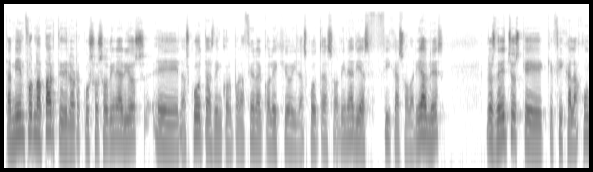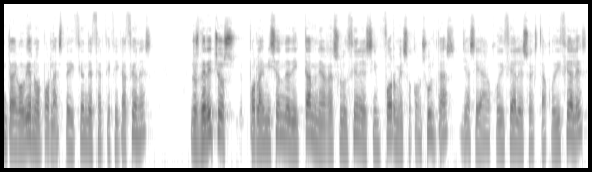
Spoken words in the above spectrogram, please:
También forma parte de los recursos ordinarios eh, las cuotas de incorporación al colegio y las cuotas ordinarias fijas o variables, los derechos que, fija la Junta de Gobierno por la expedición de certificaciones, los derechos por la emisión de dictámenes, resoluciones, informes o consultas, ya sean judiciales o extrajudiciales,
